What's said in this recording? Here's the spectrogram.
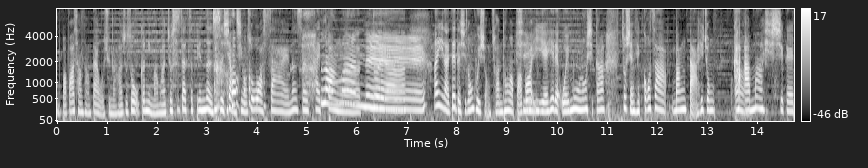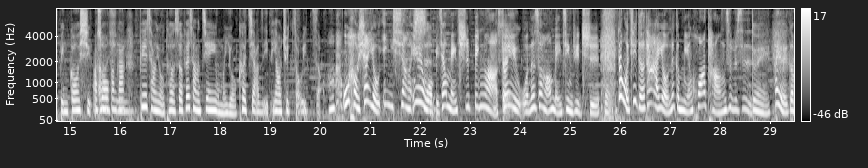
我爸爸常常带我去，然后他就说我跟你妈妈就是在这边认识相亲。我说哇塞，那是太棒了。对啊。阿姨来带的是拢非常传统啊，包括。伊的迄个帷幕拢是甲做成是古早艋舺迄种。看阿嬷写的宾果室，啊，说我刚刚非常有特色，非常建议我们游客假日一定要去走一走。我好像有印象，因为我比较没吃冰啊，所以我那时候好像没进去吃。对，但我记得它还有那个棉花糖，是不是？对，它有一个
